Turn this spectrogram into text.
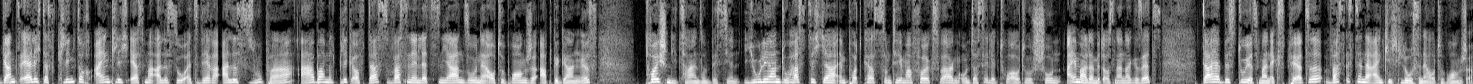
Ganz ehrlich, das klingt doch eigentlich erstmal alles so, als wäre alles super, aber mit Blick auf das, was in den letzten Jahren so in der Autobranche abgegangen ist, täuschen die Zahlen so ein bisschen. Julian, du hast dich ja im Podcast zum Thema Volkswagen und das Elektroauto schon einmal damit auseinandergesetzt. Daher bist du jetzt mein Experte. Was ist denn da eigentlich los in der Autobranche?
